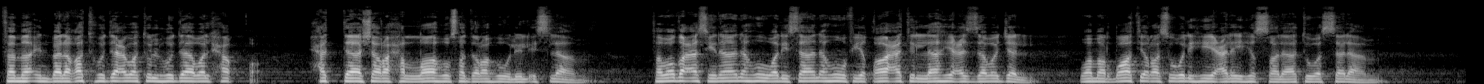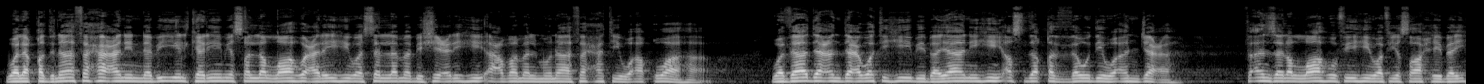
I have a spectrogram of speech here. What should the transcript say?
فما إن بلغته دعوة الهدى والحق حتى شرح الله صدره للإسلام. فوضع سنانه ولسانه في طاعة الله عز وجل ومرضاة رسوله عليه الصلاة والسلام. ولقد نافح عن النبي الكريم صلى الله عليه وسلم بشعره أعظم المنافحة وأقواها وذاد عن دعوته ببيانه أصدق الذود وأنجعه. فأنزل الله فيه وفي صاحبيه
